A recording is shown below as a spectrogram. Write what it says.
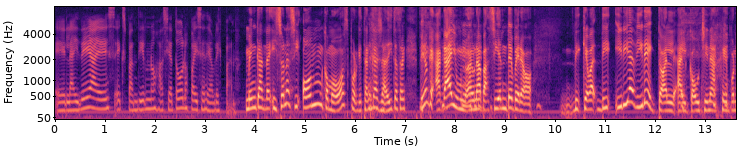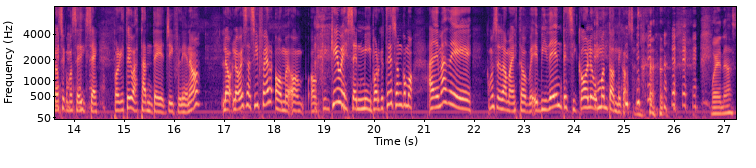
Eh, la idea es expandirnos hacia todos los países de habla hispana. Me encanta. Y son así om como vos porque están calladitos. Vieron que acá hay un- una paciente, pero di- que va- di- iría directo al, al coachinaje, pues no sé cómo se dice, porque estoy bastante chifle, ¿no? ¿Lo, lo ves así, Fer? ¿O, me- o- o qué, qué ves en mí? Porque ustedes son como, además de, ¿cómo se llama esto? Vidente, psicólogo, un montón de cosas. Buenas,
